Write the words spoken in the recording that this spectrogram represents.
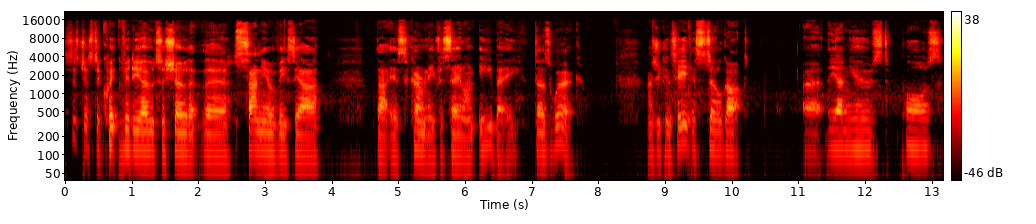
This is just a quick video to show that the Sanyo VCR that is currently for sale on eBay does work. As you can see, it's still got uh, the unused pause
